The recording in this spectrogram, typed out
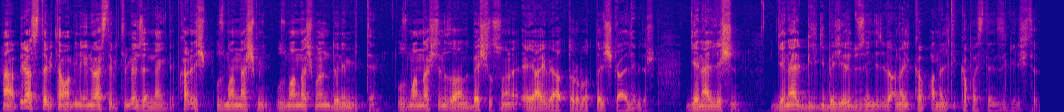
Ha biraz tabii tamam yine üniversite bitirme üzerinden gidelim. Kardeşim uzmanlaşmayın. Uzmanlaşmanın dönemi bitti. Uzmanlaştığınız alanda 5 yıl sonra AI veya da robotlar işgal edebilir. Genelleşin. Genel bilgi beceri düzeyinizi ve analitik kapasitenizi geliştirin.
